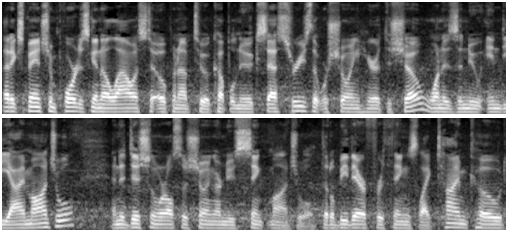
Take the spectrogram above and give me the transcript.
That expansion port is going to allow us to open up to a couple new accessories that we're showing here at the show. One is a new NDI module, and additionally, we're also showing our new sync module that'll be there for things like time code,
